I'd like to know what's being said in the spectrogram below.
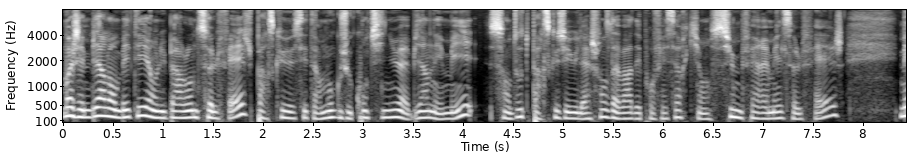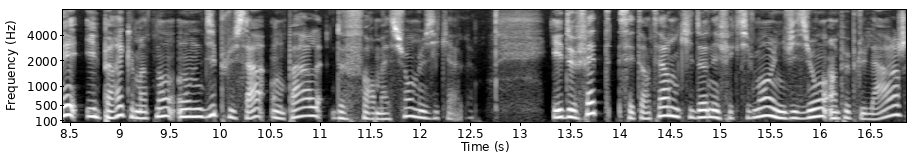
Moi, j'aime bien l'embêter en lui parlant de solfège parce que c'est un mot que je continue à bien aimer, sans doute parce que j'ai eu la chance d'avoir des professeurs qui ont su me faire aimer le solfège. Mais il paraît que maintenant, on ne dit plus ça, on parle de formation musicale. Et de fait, c'est un terme qui donne effectivement une vision un peu plus large.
